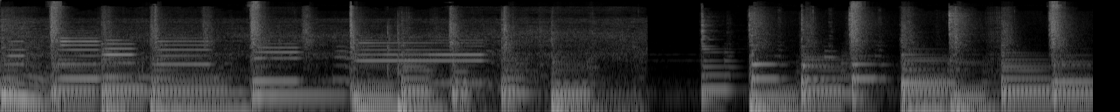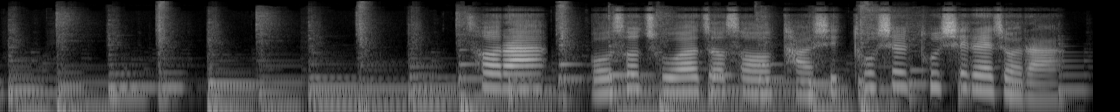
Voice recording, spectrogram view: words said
응. 설아, 어서 좋아져서 다시 토실토실해져라.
